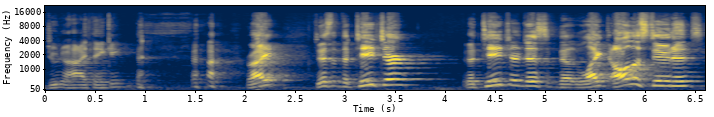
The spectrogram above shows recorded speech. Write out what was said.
junior high thinking, right? Just that the teacher the teacher just liked all the students,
